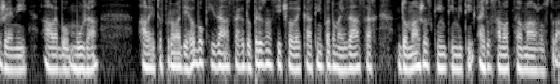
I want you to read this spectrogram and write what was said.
ženy alebo muža, ale je to v prvom rade hlboký zásah do prirodzenosti človeka tým pádom aj zásah do manželskej intimity aj do samotného manželstva.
